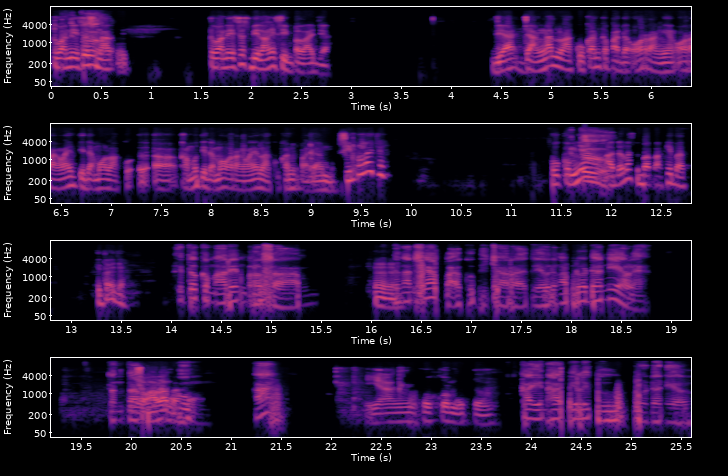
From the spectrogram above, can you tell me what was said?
Tuhan Yesus Tuhan Yesus bilangnya simpel aja. Dia jangan lakukan kepada orang yang orang lain tidak mau laku eh, kamu tidak mau orang lain lakukan kepadamu. Simpel aja. Hukumnya Itu- adalah sebab akibat. Itu aja. Itu kemarin Bro Sam, Hmm. dengan siapa aku bicara itu ya? Dengan Bro Daniel ya? Tentang Soal apa? hukum. Hah? Yang hukum itu. Kain Habil itu, Bro Daniel.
